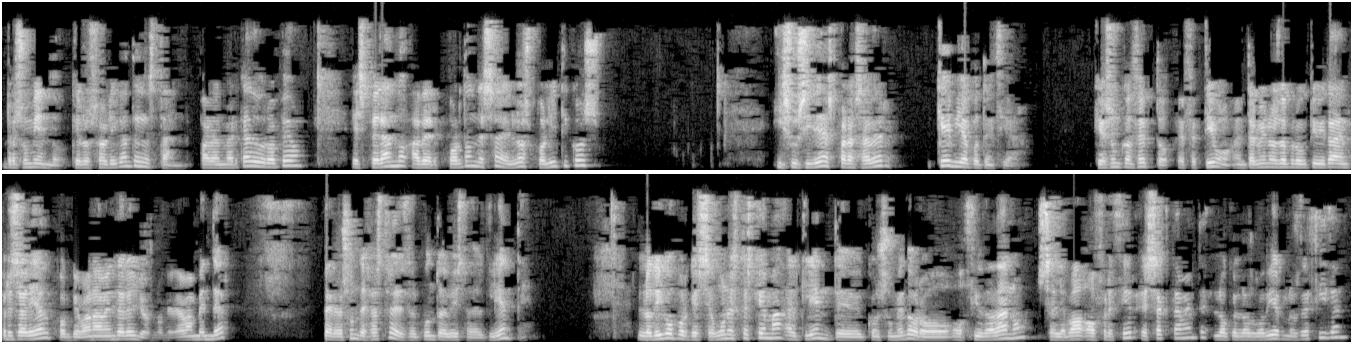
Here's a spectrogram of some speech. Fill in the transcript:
resumiendo, que los fabricantes están para el mercado europeo esperando a ver por dónde salen los políticos y sus ideas para saber qué vía potenciar, que es un concepto efectivo en términos de productividad empresarial porque van a vender ellos lo que deban vender, pero es un desastre desde el punto de vista del cliente. Lo digo porque según este esquema, al cliente, consumidor o, ciudadano se le va a ofrecer exactamente lo que los gobiernos decidan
